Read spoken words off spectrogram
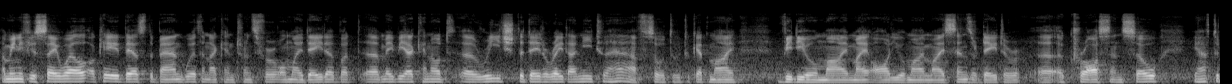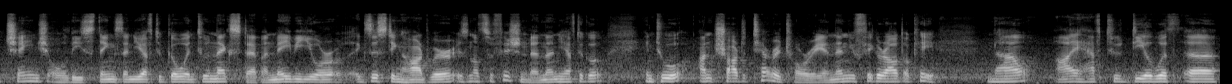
I mean, if you say, well, okay, there's the bandwidth, and I can transfer all my data, but uh, maybe I cannot uh, reach the data rate I need to have, so to, to get my video, my, my audio, my, my sensor data uh, across, and so you have to change all these things, and you have to go into next step, and maybe your existing hardware is not sufficient, and then you have to go into uncharted territory, and then you figure out, okay, now I have to deal with uh,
